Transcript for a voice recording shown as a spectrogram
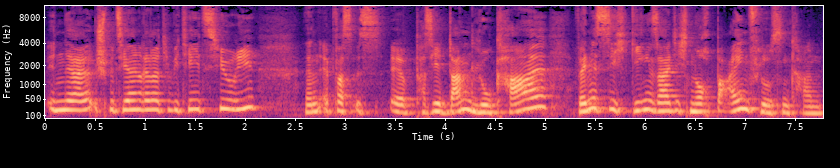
in der speziellen Relativitätstheorie. Denn etwas ist, äh, passiert dann lokal, wenn es sich gegenseitig noch beeinflussen kann.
